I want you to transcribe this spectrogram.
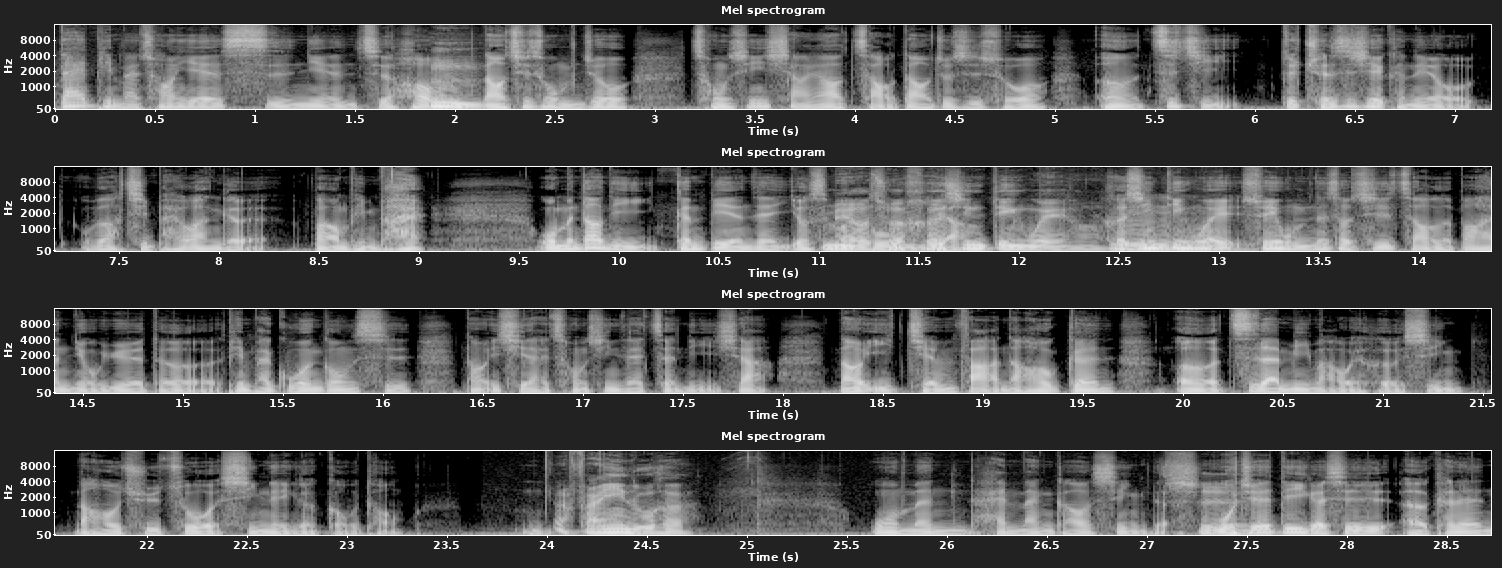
待品牌创业十年之后，嗯然后其实我们就重新想要找到，就是说，呃，自己对全世界可能有我不知道几百万个保养品牌，我们到底跟别人在有什么不一样？有错，核心定位哦。核心定位，嗯所以我们那时候其实找了包含纽约的品牌顾问公司，然后一起来重新再整理一下，然后以减法，然后跟呃自然密码为核心，然后去做新的一个沟通。嗯反应如何？我们还蛮高兴的。是我觉得第一个是呃，可能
